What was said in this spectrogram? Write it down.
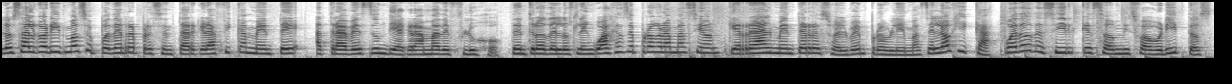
Los algoritmos se pueden representar gráficamente a través de un diagrama de flujo dentro de los lenguajes de programación que realmente resuelven problemas de lógica. Puedo decir que son mis favoritos.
